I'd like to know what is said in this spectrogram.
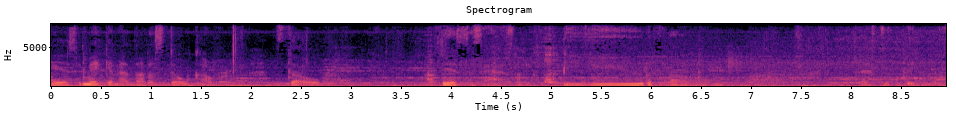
Is making another stove cover. So this is absolutely beautiful. That's the thickness.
